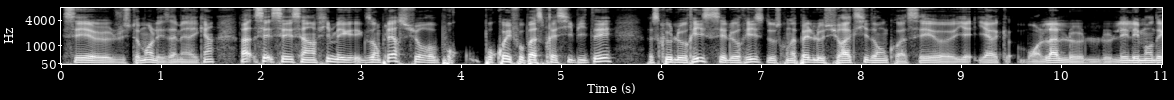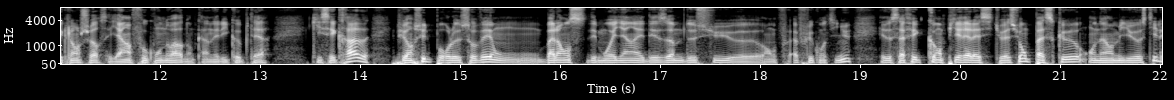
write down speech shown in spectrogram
C'est euh, justement les Américains. Enfin, c'est un film exemplaire sur pour, pourquoi il faut pas se précipiter parce que le risque c'est le risque de ce qu'on appelle le suraccident quoi. C'est il euh, y, y, a bon là l'élément le, déclencheur c'est il y a un faucon noir donc un hélicoptère qui s'écrase. Et puis ensuite, pour le sauver, on balance des moyens et des hommes dessus euh, en, à flux continu. Et ça fait qu'empirer la situation parce que on est en milieu hostile.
